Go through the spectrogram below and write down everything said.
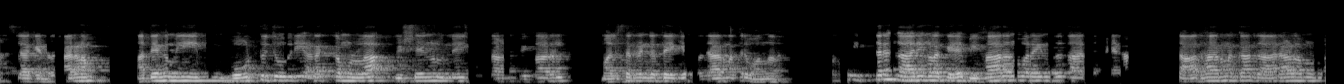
മനസ്സിലാക്കേണ്ടത്. കാരണം അദ്ദേഹം ഈ വോട്ട് ചോരി അടക്കമുള്ള വിഷയങ്ങൾ ഉന്നയിച്ചുകൊണ്ടാണ് ബീഹാറിൽ മത്സര രംഗത്തേക്ക് പ്രചാരണത്തിന് വന്നത്. പക്ഷെ ഇത്തരം കാര്യങ്ങളൊക്കെ ബീഹാർ എന്ന് പറയുന്നത് സാധാരണക്കാർ ധാരാളമുള്ള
